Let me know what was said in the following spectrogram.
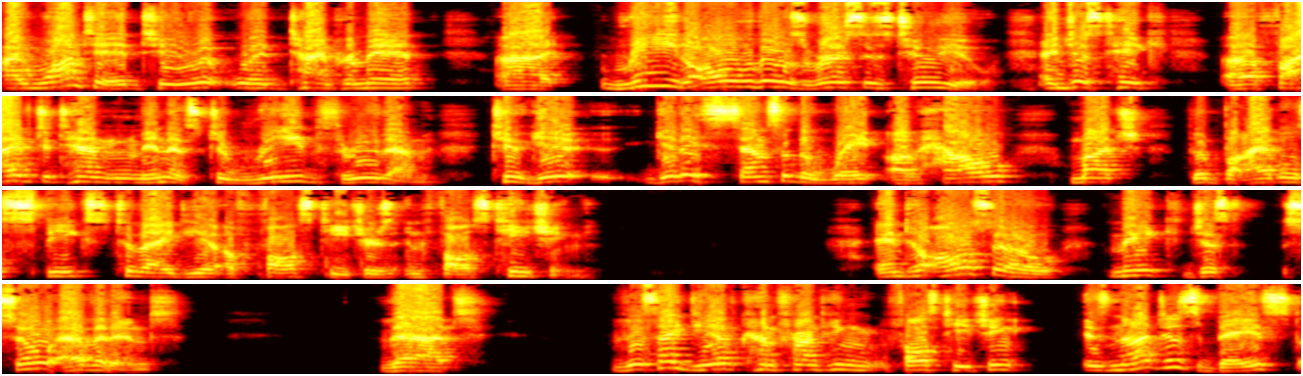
I wanted to, would time permit, uh, read all of those verses to you and just take uh, five to ten minutes to read through them to get get a sense of the weight of how much the Bible speaks to the idea of false teachers and false teaching, and to also make just so evident that this idea of confronting false teaching is not just based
